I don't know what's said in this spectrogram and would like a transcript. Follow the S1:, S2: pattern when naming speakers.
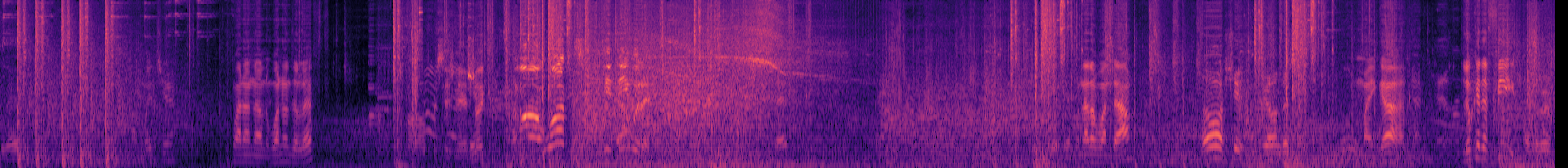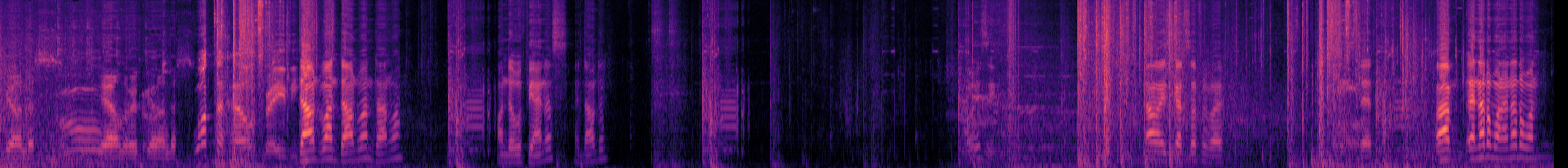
S1: for me.
S2: I'm with you. One on the, one on the left.
S3: Oh, precision airstrike. Oh, what? Hit me with it.
S2: Dead. Another one down.
S1: Oh shit, beyond us.
S2: Oh my god. Look at the feet.
S1: On the roof beyond us.
S3: Oh.
S1: Yeah, on the roof beyond us.
S3: What the hell, Gravy?
S2: Down one, down one, down one. On the roof behind us. I downed him. Where is he? No, he's got self revive. He's dead. Um, another one, another one.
